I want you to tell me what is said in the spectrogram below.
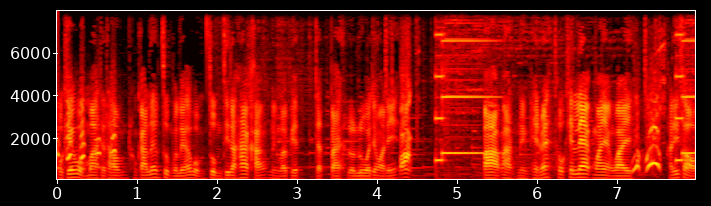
โอเคผมมาเดี๋ยวทำทำการเริ่มสุ่มกันเลยครับผมสุ่มทีละ5ครั้ง100เพชรจัดไปรัวๆจังหวะนี้ปาบอะหนึ่งเห็นไหมโทเค็นแรกมาอย่างไวครั้งที่สอง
